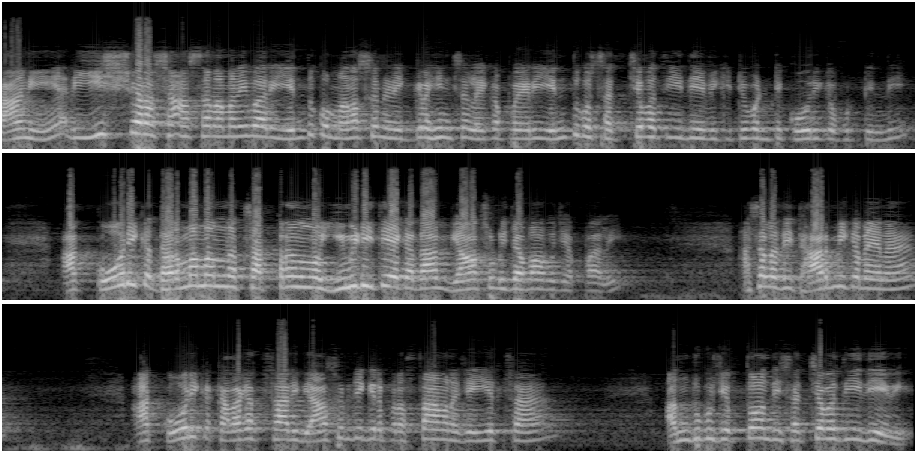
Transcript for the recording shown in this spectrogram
కానీ అది ఈశ్వర శాసనమని వారు ఎందుకు మనసును నిగ్రహించలేకపోయారు? ఎందుకు సత్యవతీదేవికి ఇటువంటి కోరిక పుట్టింది? ఆ కోరిక ధర్మమన్న చట్టంలో ఇమిడితే కదా వ్యాసుడు జవాబు చెప్పాలి. అసలు అది ధార్మికమేనా? ఆ కోరిక కలగచ్చాలి వ్యాసుడి దగ్గర ప్రస్తావన చెయ్యొచ్చా అందుకు చెప్తోంది సత్యవతీదేవి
